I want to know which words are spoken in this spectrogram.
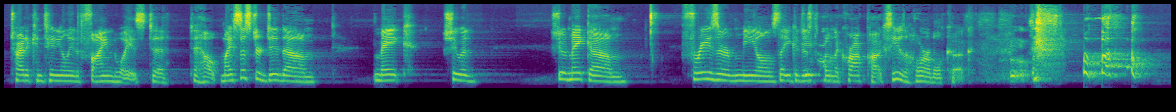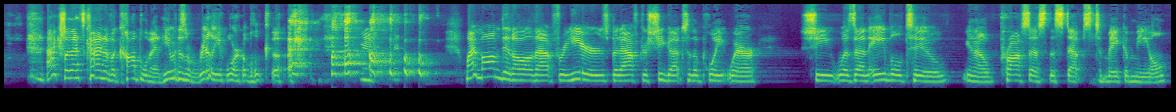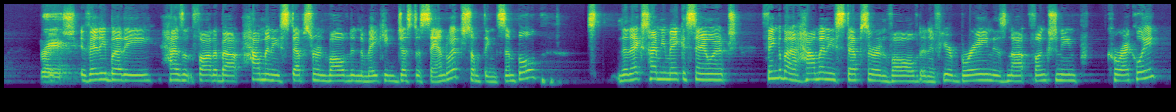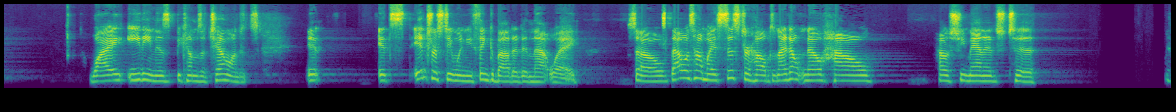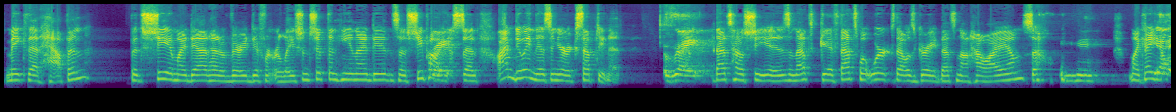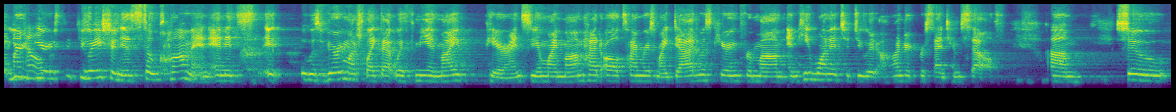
try to continually to find ways to to help my sister did um make she would she would make um freezer meals that you could just throw in the crock pot because he was a horrible cook. Actually that's kind of a compliment. He was a really horrible cook. My mom did all of that for years but after she got to the point where she was unable to, you know, process the steps to make a meal. Right. Which, if anybody hasn't thought about how many steps are involved into making just a sandwich, something simple, the next time you make a sandwich, think about how many steps are involved and if your brain is not functioning correctly, why eating is becomes a challenge. It's it it's interesting when you think about it in that way. So that was how my sister helped, and I don't know how how she managed to make that happen. But she and my dad had a very different relationship than he and I did. So she probably right. just said, "I'm doing this, and you're accepting it." Right. That's how she is, and that's if that's what worked, that was great. That's not how I am. So, mm-hmm. like, hey, yeah, your, your situation is so common, and it's it it was very much like that with me and my parents. You know, my mom had Alzheimer's, my dad was caring for mom, and he wanted to do it 100% himself. Um, so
